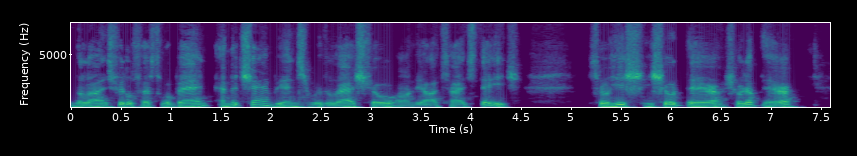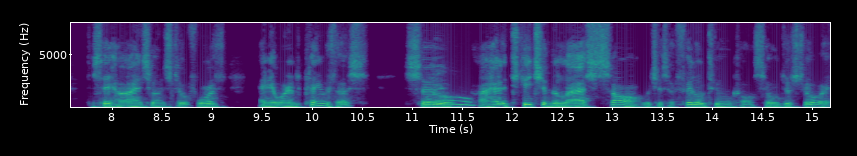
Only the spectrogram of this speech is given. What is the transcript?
the Lyons Fiddle Festival band and the Champions were the last show on the outside stage. So he, he showed there, showed up there to say hi and so on and so forth, and he wanted to play with us. So. I had to teach him the last song, which is a fiddle tune called Soldier's Joy.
